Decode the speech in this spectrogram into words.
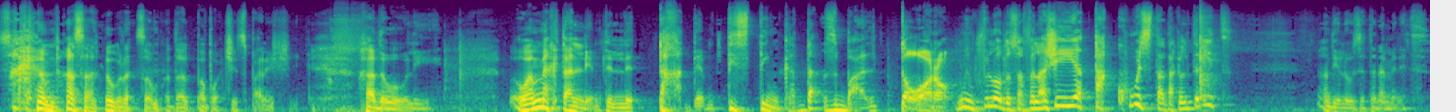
Sakemm nasal lura somma tal-papoċi sparixxi. Ħadu li. U hemmhekk tal-limt li taħdem, tistinka, daqsbal, toro, minn filgħodu sa filgħaxija takkwista dak li trid. And you lose it in a minute.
